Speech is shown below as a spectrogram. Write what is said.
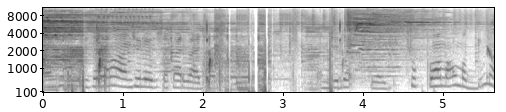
Angelo güzel ama Angelo'ya bu sefer verdim. Angelo ya, çok puan almadı değil mi?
